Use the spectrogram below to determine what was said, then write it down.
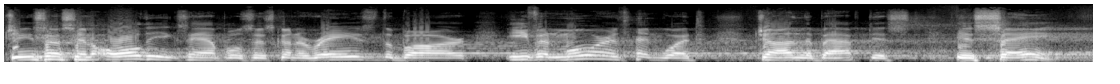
Jesus, in all the examples, is going to raise the bar even more than what John the Baptist is saying.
